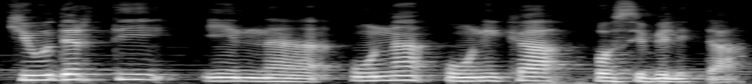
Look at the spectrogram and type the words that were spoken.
Chiuderti in una unica possibilità,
